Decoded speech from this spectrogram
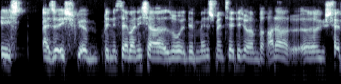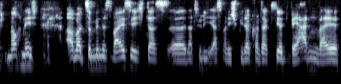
Ich, also ich äh, bin jetzt selber nicht ja so in dem Management tätig oder im Beratergeschäft äh, noch nicht, aber zumindest weiß ich, dass äh, natürlich erstmal die Spieler kontaktiert werden, weil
